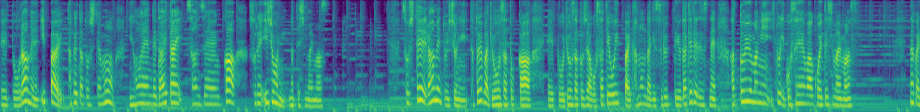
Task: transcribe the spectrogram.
えーと、ラーメン1杯食べたとしても日本円でだいたい3000円かそれ以上になってしまいます。そしてラーメンと一緒に例えば餃子とか、えーと、餃子とじゃあお酒を1杯頼んだりするっていうだけでですねあっという間に1人5000円は超えてしまいます。なんか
